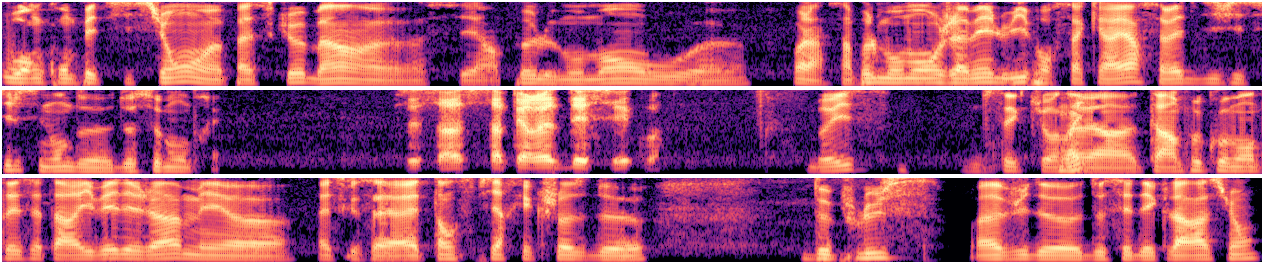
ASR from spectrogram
ou en compétition, euh, parce que ben c'est un peu le moment où voilà, c'est un peu le moment où jamais lui pour sa carrière, ça va être difficile sinon de, se montrer. C'est ça, c'est sa période d'essai quoi. Brice, je sais que tu en as, un peu commenté cette arrivée déjà, mais est-ce que ça t'inspire quelque chose de de plus à vue de, de ces déclarations?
